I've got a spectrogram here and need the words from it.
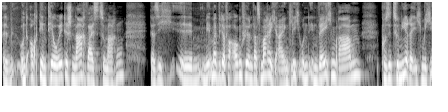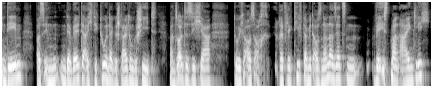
Äh, und auch den theoretischen Nachweis zu machen, dass ich äh, mir immer wieder vor Augen führen, was mache ich eigentlich und in welchem Rahmen positioniere ich mich in dem, was in, in der Welt der Architektur und der Gestaltung geschieht. Man sollte sich ja durchaus auch reflektiv damit auseinandersetzen, wer ist man eigentlich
